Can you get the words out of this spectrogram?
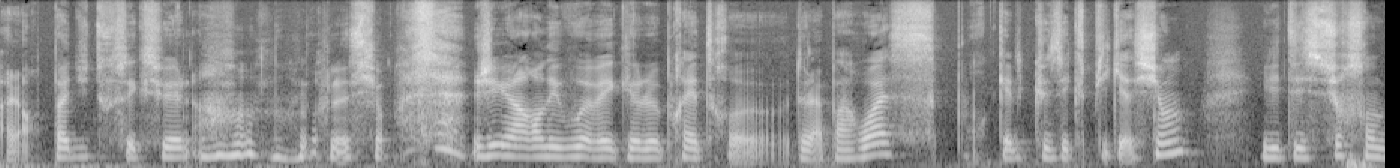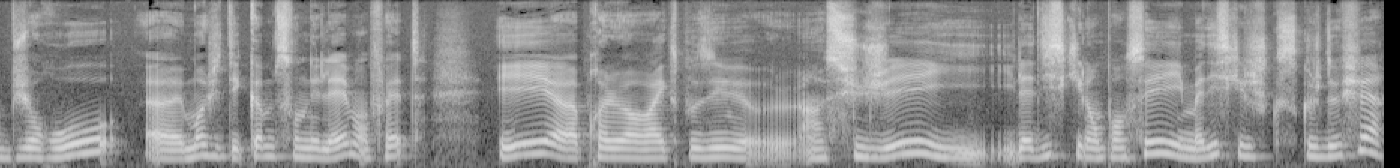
alors pas du tout sexuel dans une relation. J'ai eu un rendez-vous avec le prêtre euh, de la paroisse pour quelques explications. Il était sur son bureau, euh, moi j'étais comme son élève en fait. Et euh, après leur avoir exposé un sujet, il, a dit ce qu'il en pensait et il m'a dit ce, ce, que je devais faire.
